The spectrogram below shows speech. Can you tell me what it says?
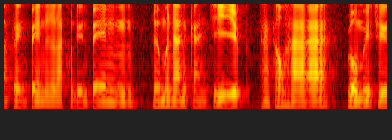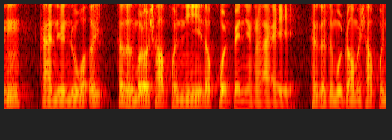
รักตัวเองเป็นเราจะรักคนอื่นเป็นแล้วเมื่อนั้นการจีบ การเข้าหา รวมไปถึงการเรียนรู้ว่าเอ้ย ถ้าเกิดสมมติเราชอบคนนี้เราควรเป็นอย่างไร ถ้าเกิดสมมติเราไม่ชอบคน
